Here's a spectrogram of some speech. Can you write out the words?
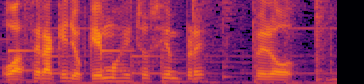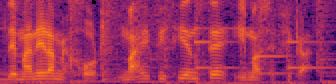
o hacer aquello que hemos hecho siempre, pero de manera mejor, más eficiente y más eficaz.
